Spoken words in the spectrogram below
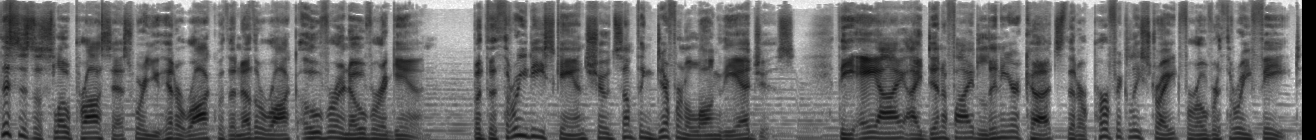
This is a slow process where you hit a rock with another rock over and over again. But the 3D scan showed something different along the edges. The AI identified linear cuts that are perfectly straight for over 3 feet.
